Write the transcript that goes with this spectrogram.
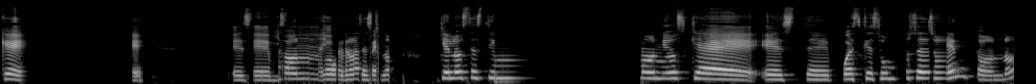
que este, son que los testimonios que este pues que es un proceso lento, ¿no?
